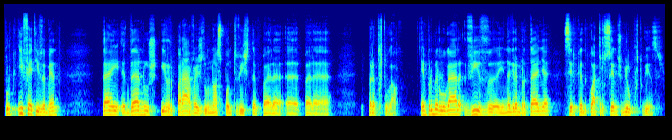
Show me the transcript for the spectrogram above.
Porque, efetivamente, tem danos irreparáveis do nosso ponto de vista para, para, para Portugal. Em primeiro lugar, vive na Grã-Bretanha cerca de 400 mil portugueses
